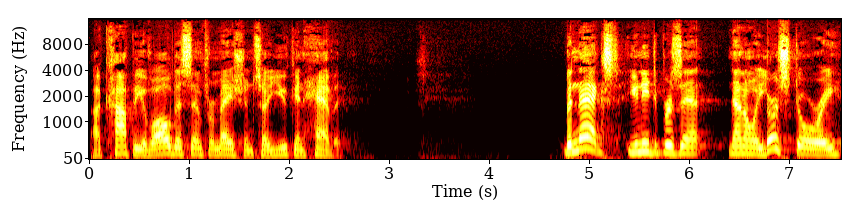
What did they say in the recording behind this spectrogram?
a copy of all this information so you can have it. But next, you need to present not only your story,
